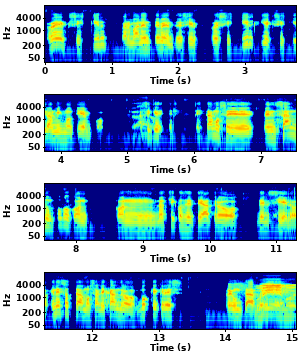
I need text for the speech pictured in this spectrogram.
reexistir permanentemente, es decir, resistir y existir al mismo tiempo. Así que estamos eh, pensando un poco con, con los chicos de Teatro del Cielo. En eso estamos, Alejandro. ¿Vos qué crees preguntarme? Muy bien, muy,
